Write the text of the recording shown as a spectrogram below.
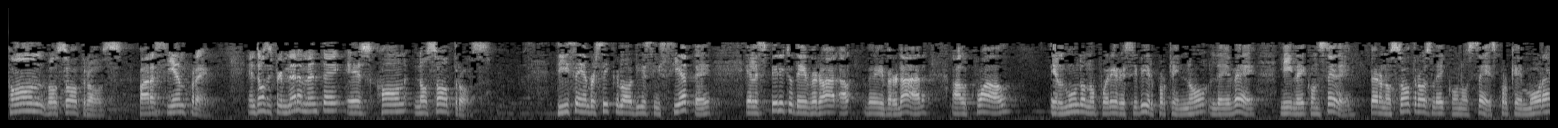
con vosotros para siempre entonces, primeramente es con nosotros. Dice en versículo 17, el Espíritu de verdad, de verdad al cual el mundo no puede recibir porque no le ve ni le concede, pero nosotros le conocéis porque mora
